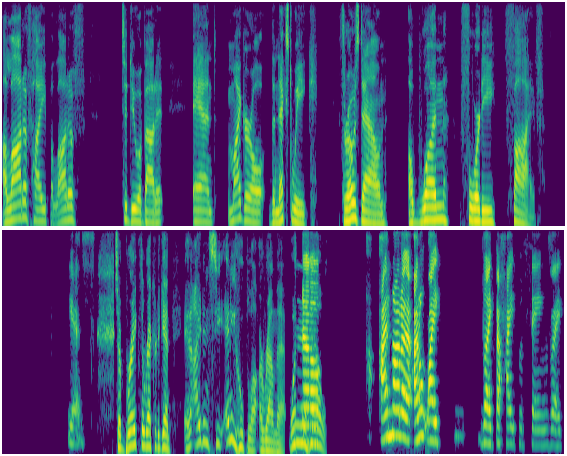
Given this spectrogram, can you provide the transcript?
A lot of hype, a lot of to do about it. And my girl the next week throws down a 145 Yes. to break the record again. And I didn't see any hoopla around that. What the No. hell? I- I'm not a I don't like like the hype of things. Like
